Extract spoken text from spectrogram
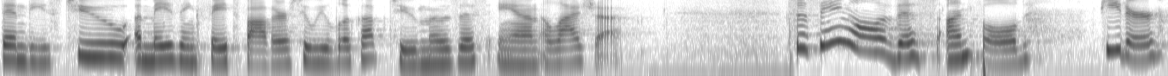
than these two amazing faith fathers who we look up to, Moses and Elijah. So, seeing all of this unfold, Peter,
